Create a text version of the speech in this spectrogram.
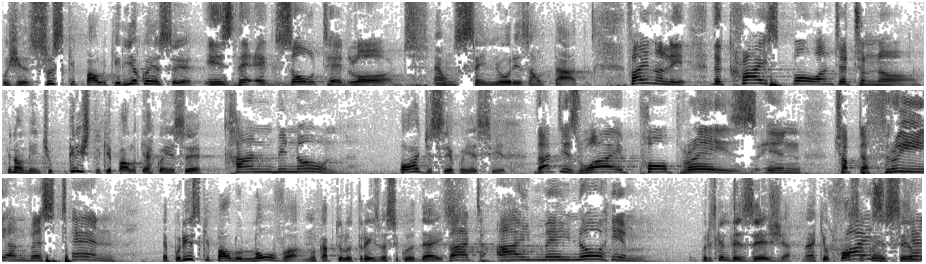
O Jesus que Paulo queria conhecer is the exalted Lord. é um Senhor exaltado. Finally, the Christ Paul wanted to know Finalmente, o Cristo que Paulo quer conhecer can be known. Pode ser conhecido. That is why Paul prays in chapter 3 and verse 10 É por isso que Paulo louva no capítulo 3, versículo 10. that I may know him. Por isso que ele deseja né, que eu possa conhecê-lo.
